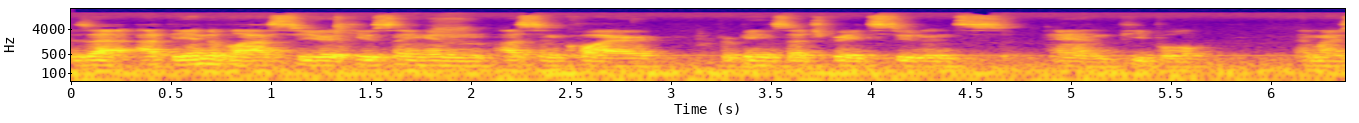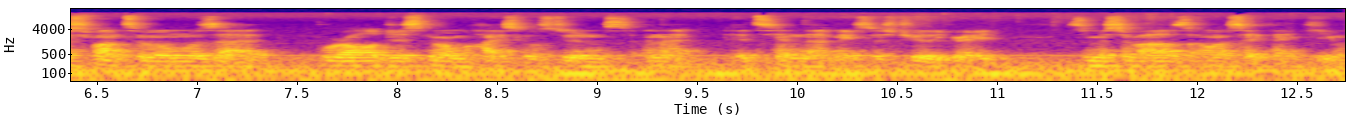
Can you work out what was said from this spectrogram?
is that at the end of last year, he was singing us in choir for being such great students and people. And my response to him was that we're all just normal high school students and that it's him that makes us truly great. So, Mr. Viles, I want to say thank you.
